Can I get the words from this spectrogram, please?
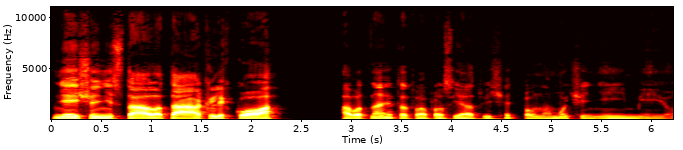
мне еще не стало так легко? А вот на этот вопрос я отвечать полномочий не имею.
